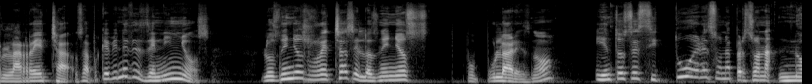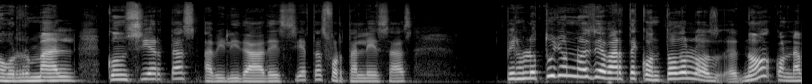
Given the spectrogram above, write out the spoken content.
la recha, o sea, porque viene desde niños, los niños rechas y los niños populares, ¿no? Y entonces, si tú eres una persona normal, con ciertas habilidades, ciertas fortalezas, pero lo tuyo no es llevarte con todos los, eh, ¿no? Con la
